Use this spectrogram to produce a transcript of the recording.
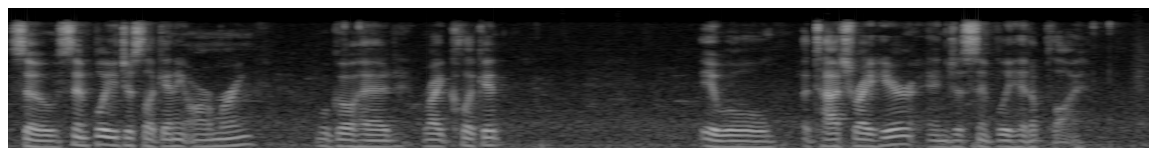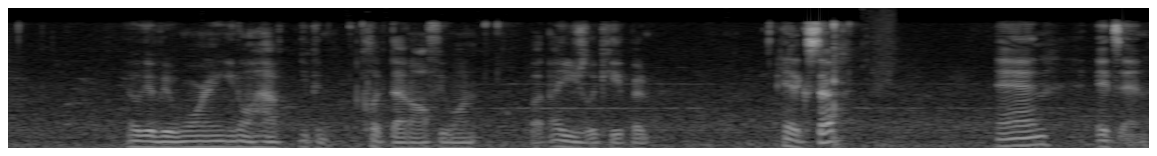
So simply, just like any armoring, we'll go ahead, right click it. It will attach right here and just simply hit apply. It'll give you a warning. You don't have, you can click that off if you want, but I usually keep it. Hit accept, and it's in.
